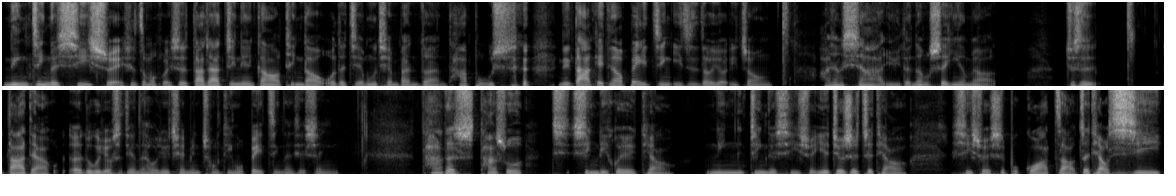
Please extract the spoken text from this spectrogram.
宁静的溪水是怎么回事？大家今天刚好听到我的节目前半段，它不是 你，大家可以听到背景一直都有一种好像下雨的那种声音，有没有？就是大家等下呃，如果有时间再回去前面重听我背景那些声音。他的他说心里会有一条宁静的溪水，也就是这条溪水是不刮噪，这条溪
